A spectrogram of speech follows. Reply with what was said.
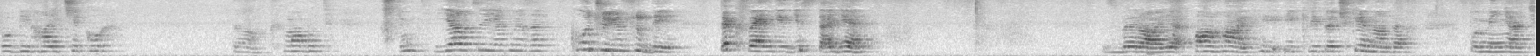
побігайчику. Так, мабуть, я оце як не закочую сюди, так Фенді дістає збирає. Ага, і, і квіточки треба поміняти.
